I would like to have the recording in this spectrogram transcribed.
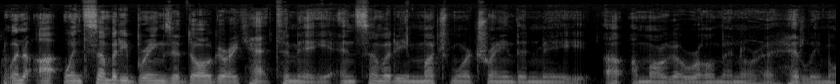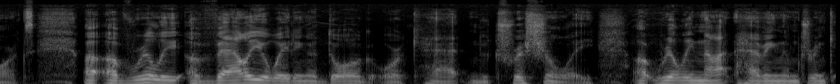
when uh, when somebody brings a dog or a cat to me, and somebody much more trained than me, uh, a Margo Roman or a Headley Marks, uh, of really evaluating a dog or cat nutritionally, uh, really not having them drink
